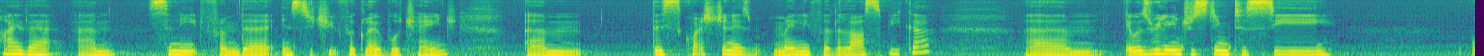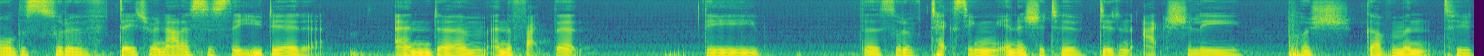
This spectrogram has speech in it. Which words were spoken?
Hi there, um, Sanit from the Institute for Global Change. Um, this question is mainly for the last speaker. Um, it was really interesting to see all the sort of data analysis that you did and, um, and the fact that the, the sort of texting initiative didn't actually push government to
